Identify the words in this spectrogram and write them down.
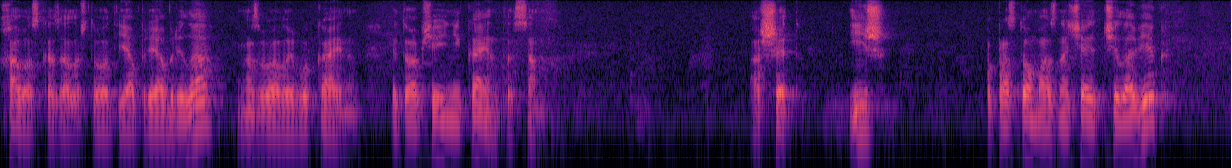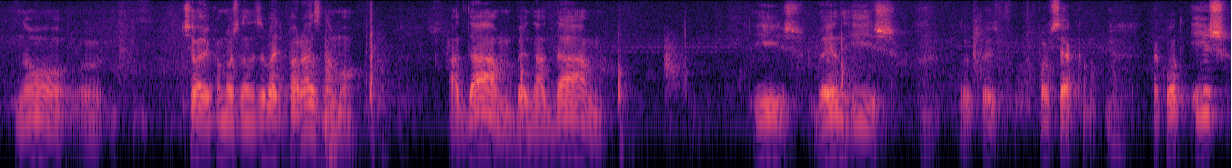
Хава сказала, что вот я приобрела, назвала его Каином, это вообще и не Каин-то сам, а Шет. Иш по-простому означает человек, но э, человека можно называть по-разному, Адам, Бен Адам, Иш, Бен Иш. Ну, то есть по-всякому. Так вот, Иш,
